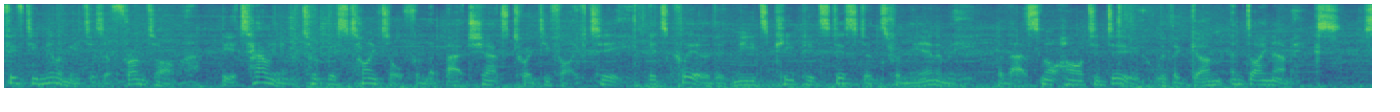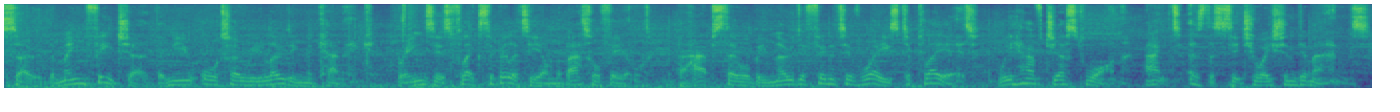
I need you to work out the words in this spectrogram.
50mm of front armour. The Italian took this title from the Batchat 25T. It's clear that it needs to keep its distance from the enemy, but that's not hard to do with the gun and dynamics. So the main feature, the new auto-reloading mechanic, brings is flexibility on the battlefield. Perhaps there will be no definitive ways to play it. We have just one, act as the situation demands.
